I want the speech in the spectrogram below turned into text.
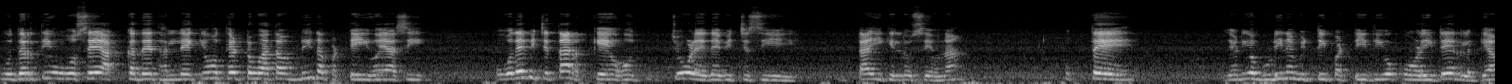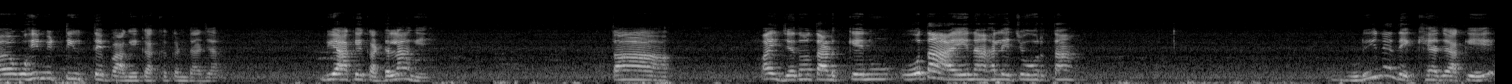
ਕੁਦਰਤੀ ਉਸੇ ਅੱਕ ਦੇ ਥੱਲੇ ਕਿਉਂ ਉੱਥੇ ਟੋਆ ਤਾਂ ਉੜੀ ਦਾ ਪੱਟੇ ਹੀ ਹੋਇਆ ਸੀ। ਉਹਦੇ ਵਿੱਚ ਧਰ ਕੇ ਉਹ ਝੋਲੇ ਦੇ ਵਿੱਚ ਸੀ 2.5 ਕਿਲੋ ਸਿਉਨਾ ਉੱਤੇ ਜਿਹੜੀ ਉਹ ਬੁੜੀ ਨੇ ਮਿੱਟੀ ਪੱਟੀ ਤੀ ਉਹ ਕੋਲੇ ਹੀ ਢੇਰ ਲੱਗਿਆ ਹੋਇਆ, ਉਹੀ ਮਿੱਟੀ ਉੱਤੇ ਪਾ ਗਏ ਕੱਖ ਕੰਡਾ ਜਾ। ਵੀ ਆ ਕੇ ਕੱਢ ਲਾਂਗੇ। ਤਾਂ ਭਾਈ ਜਦੋਂ ਤੜਕੇ ਨੂੰ ਉਹ ਤਾਂ ਆਏ ਨਾ ਹਲੇ ਚੋਰ ਤਾਂ। ਬੁੜੀ ਨੇ ਦੇਖਿਆ ਜਾ ਕੇ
